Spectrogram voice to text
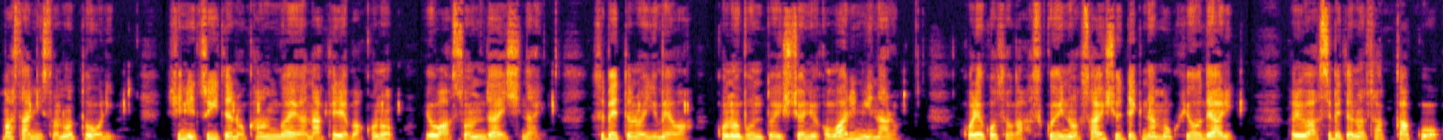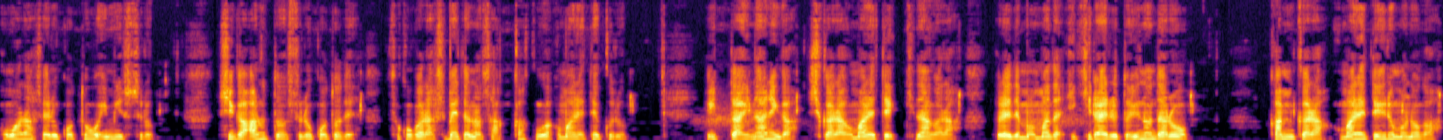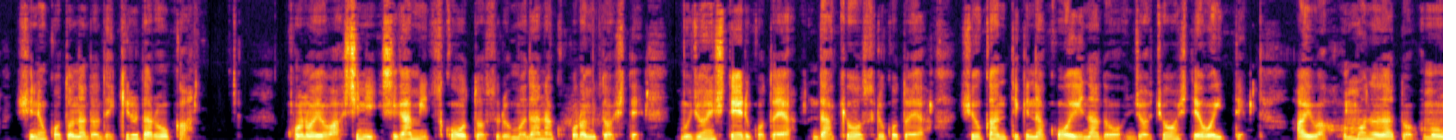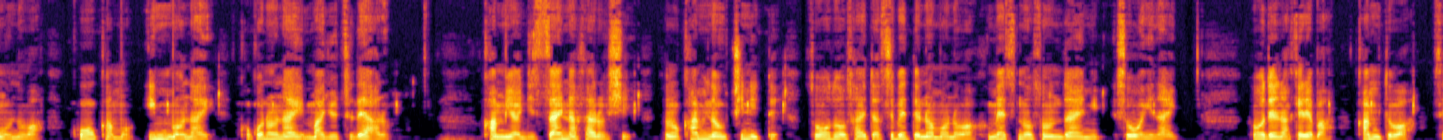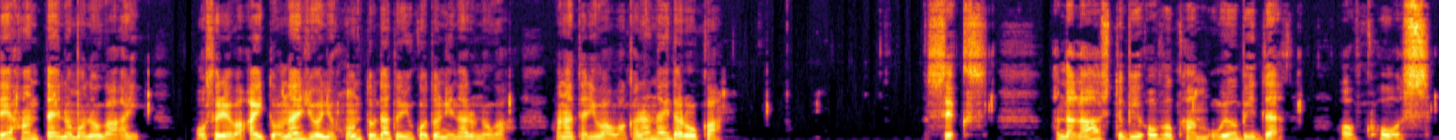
まさにその通り。死についての考えがなければこの 世は存在しない。すべての夢はこの文と一緒に終わりになる。これこそが救いの最終的な目標であり、それはすべての錯覚を終わらせることを意味する。死があるとすることで、そこからすべての錯覚が生まれてくる。一体何が死から生まれてきながら、それでもまだ生きられるというのだろう。神から生まれているものが死ぬことなどできるだろうか。この世は死にしがみつこうとする無駄な試みとして、矛盾していることや妥協することや習慣的な行為などを助長しておいて、愛は本物だと思うのは効果も意味もない心ない魔術である。神は実在なさるし、その神のうちにて創造されたすべてのものは不滅の存在に相違ない。そうでなければ、神とは正反対のものがあり、恐れは愛と同じように本当だということになるのが、あなたにはわからないだろうか。6. And the last to be overcome will be death, of course.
